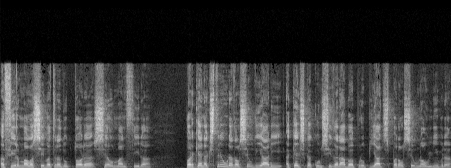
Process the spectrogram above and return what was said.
afirma la seva traductora Selman Thira, perquè en extreure del seu diari aquells que considerava apropiats per al seu nou llibre,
